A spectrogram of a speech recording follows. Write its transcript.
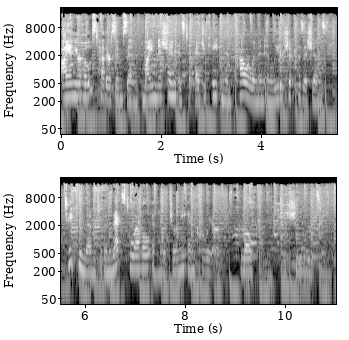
I am your host, Heather Simpson. My mission is to educate and empower women in leadership positions, taking them to the next level in their journey and career. Welcome to She Leads Me.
